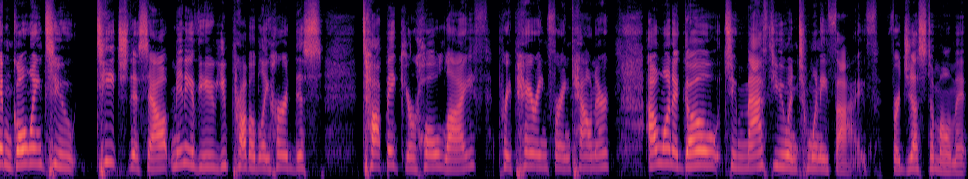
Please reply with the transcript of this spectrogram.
am going to teach this out, many of you, you probably heard this topic your whole life, preparing for encounter. I want to go to Matthew and 25 for just a moment.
